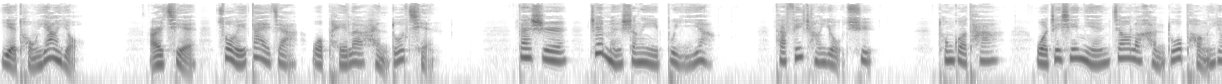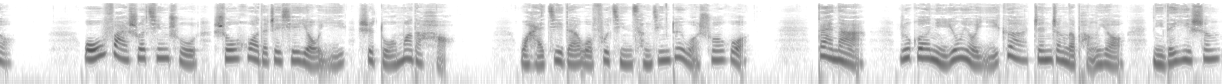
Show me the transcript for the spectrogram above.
也同样有。而且作为代价，我赔了很多钱。但是这门生意不一样，它非常有趣。通过它，我这些年交了很多朋友。我无法说清楚收获的这些友谊是多么的好。我还记得我父亲曾经对我说过：“戴娜，如果你拥有一个真正的朋友，你的一生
